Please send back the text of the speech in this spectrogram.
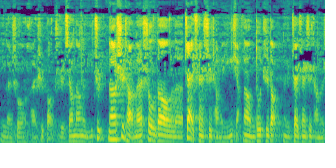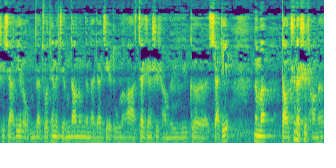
应该说还是保持着相当的一致。那市场呢受到了债券市场的影响，那我们都知道那个债券市场呢是下跌了。我们在昨天的节目当中跟大家解读了啊债券市场的一个下跌，那么导致呢市场呢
